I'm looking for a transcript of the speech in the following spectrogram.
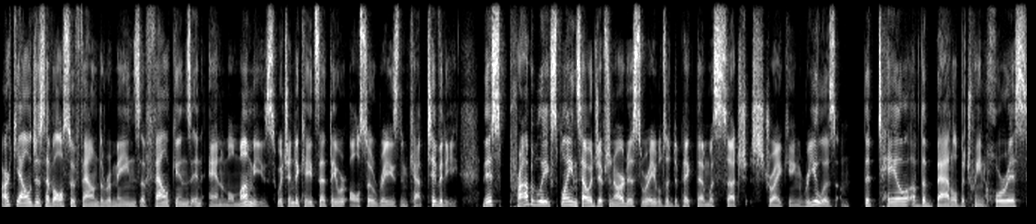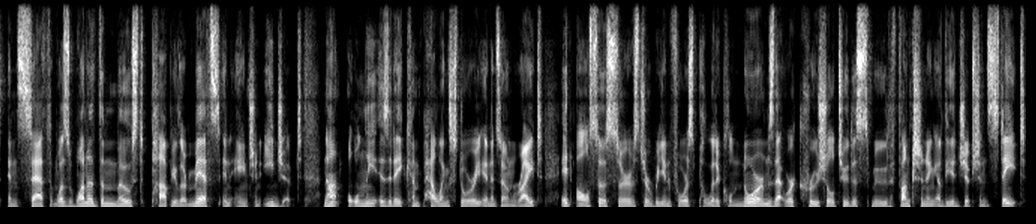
Archaeologists have also found the remains of falcons in animal mummies, which indicates that they were also raised in captivity. This probably explains how Egyptian artists were able to depict them with such striking realism. The tale of the battle between Horus and Seth was one of the most popular myths in ancient Egypt. Not only is it a compelling story in its own right, it also serves to reinforce political norms that were crucial to the smooth functioning of the Egyptian state.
